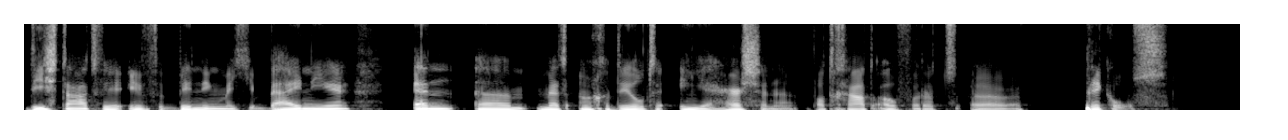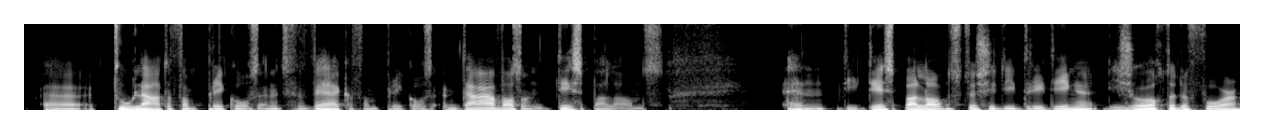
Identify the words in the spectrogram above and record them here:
Die staat weer in verbinding met je bijnier en um, met een gedeelte in je hersenen. Wat gaat over het uh, prikkels. Uh, het toelaten van prikkels en het verwerken van prikkels. En daar was een disbalans. En die disbalans tussen die drie dingen, die zorgde ervoor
